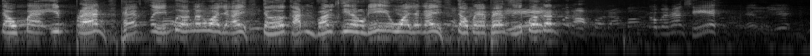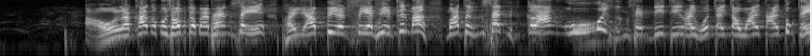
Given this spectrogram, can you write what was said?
เจ้าแม่อินแปลงแผงสีเมืองแล้วก็ว่ายังไง เจอกันวันที่เท่านี้ว่ายังไง เจ้าแม่แผงสีเมืองนั้น เเอาละครับท่านผู้ชมเจะไปแพงสีพยายามเบียดเสียดเหียดขึ้นมา มาถึงเส้นกลางโอ้ยถึงเส้นนี้ทีไรหัวใจจะวายตายทุกที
